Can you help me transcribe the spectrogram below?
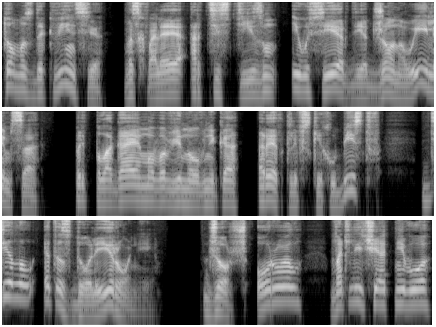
Томас де Квинси восхваляя артистизм и усердие Джона Уильямса, предполагаемого виновника Редклифских убийств, делал это с долей иронии. Джордж Оруэлл, в отличие от него,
